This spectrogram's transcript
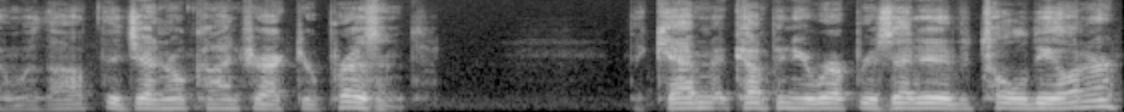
and without the general contractor present. The cabinet company representative told the owner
